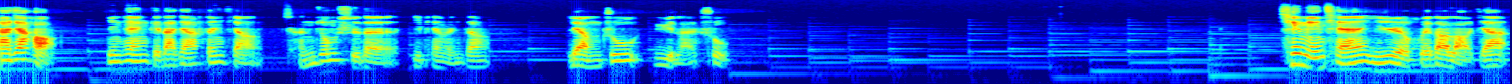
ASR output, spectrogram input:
大家好，今天给大家分享陈忠实的一篇文章《两株玉兰树》。清明前一日回到老家，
